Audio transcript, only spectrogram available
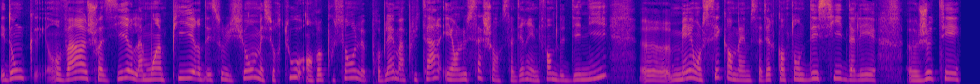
Et donc on va choisir la moins pire des solutions, mais surtout en repoussant le problème à plus tard et en le sachant, c'est-à-dire il y a une forme de déni, euh, mais on le sait quand même, c'est-à-dire quand on décide d'aller euh, jeter,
